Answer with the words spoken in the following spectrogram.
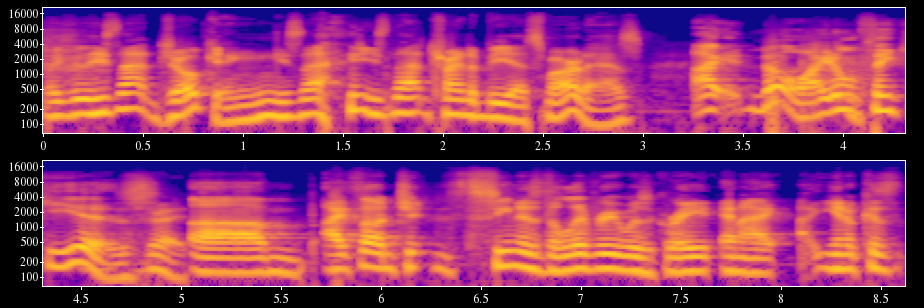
Like he's not joking. He's not. He's not trying to be a smartass. I no, I don't think he is. Right. Um, I thought J- Cena's delivery was great, and I, you know, because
